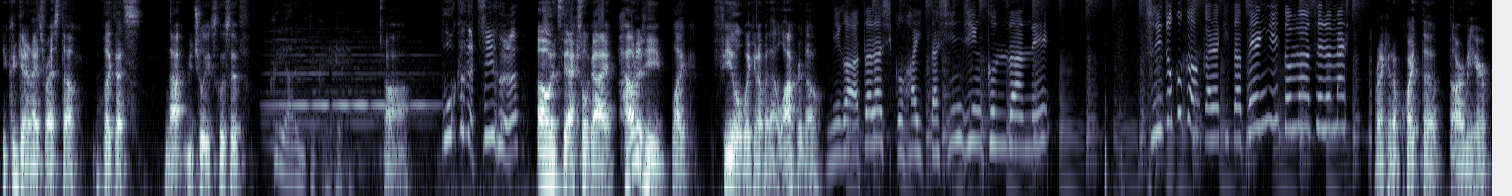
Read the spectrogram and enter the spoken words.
You could get a night's rest, though. I feel like that's not mutually exclusive. ゆっくり歩いてくれ Aw. 僕がチーフ Oh, it's the actual guy. How did he, like, feel waking up in that locker, though. 水族館から来たペンギンと申します。Racking up quite the, the army here.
